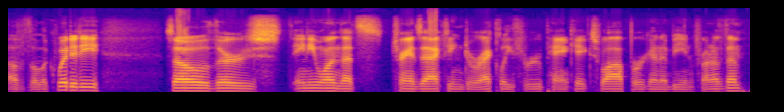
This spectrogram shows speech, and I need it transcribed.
of the liquidity so there's anyone that's transacting directly through PancakeSwap, we're going to be in front of them.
